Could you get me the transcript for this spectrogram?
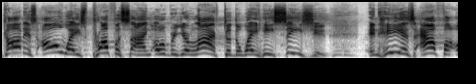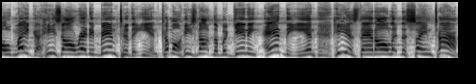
God is always prophesying over your life to the way He sees you. And He is Alpha Omega. He's already been to the end. Come on, He's not the beginning and the end. He is that all at the same time.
